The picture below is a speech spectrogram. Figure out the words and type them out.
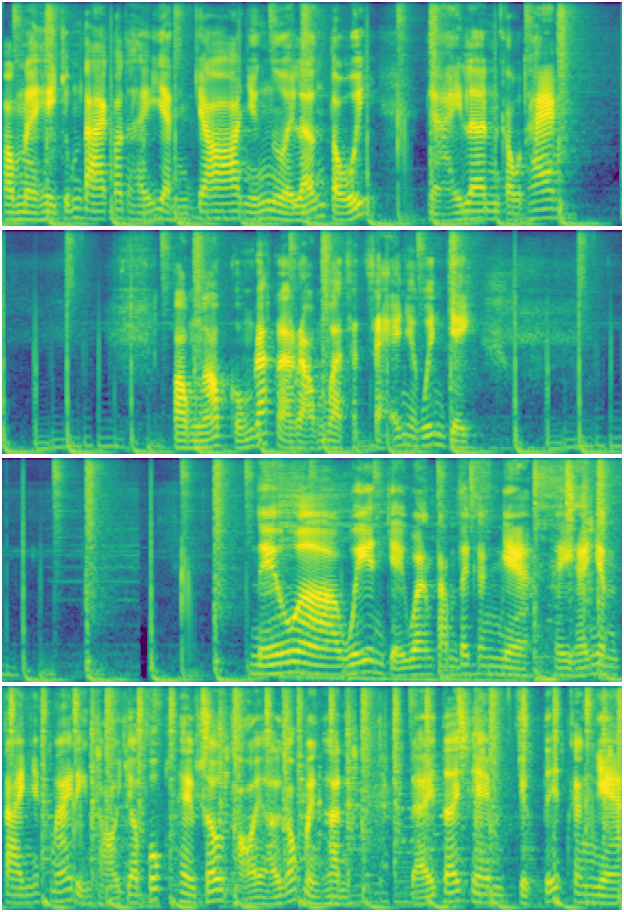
Phòng này thì chúng ta có thể dành cho những người lớn tuổi ngại lên cầu thang. Phòng ốc cũng rất là rộng và sạch sẽ nha quý anh chị nếu uh, quý anh chị quan tâm tới căn nhà thì hãy nhanh tay nhấc máy điện thoại cho Phúc theo số điện thoại ở góc màn hình để tới xem trực tiếp căn nhà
